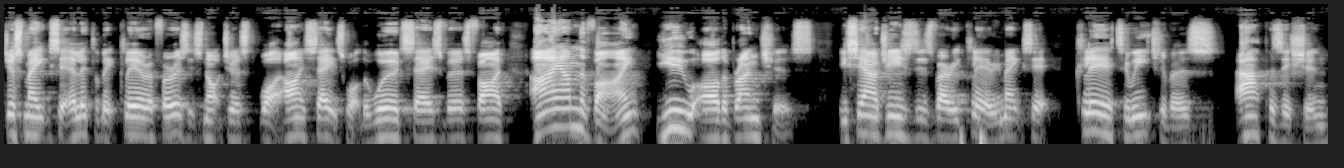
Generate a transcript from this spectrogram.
just makes it a little bit clearer for us. It's not just what I say, it's what the word says. Verse 5 I am the vine, you are the branches. You see how Jesus is very clear. He makes it clear to each of us our position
